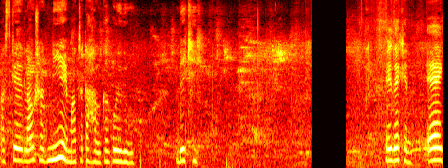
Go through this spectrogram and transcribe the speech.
আজকে লাউ শাক নিয়ে মাথাটা হালকা করে দেব। দেখি। এই দেখেন, এক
